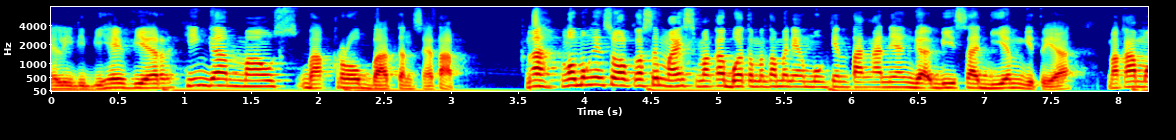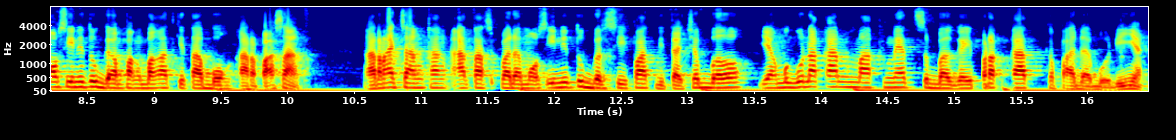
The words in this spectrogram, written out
LED behavior, hingga mouse macro button setup. Nah, ngomongin soal customize, maka buat teman-teman yang mungkin tangannya nggak bisa diem gitu ya, maka mouse ini tuh gampang banget kita bongkar pasang. Karena cangkang atas pada mouse ini tuh bersifat detachable yang menggunakan magnet sebagai perekat kepada bodinya.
